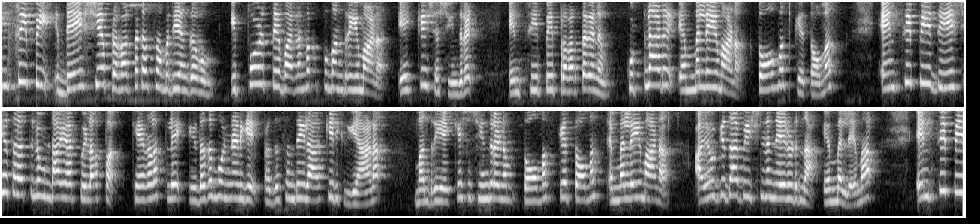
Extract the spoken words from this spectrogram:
എൻ സി പി ദേശീയ പ്രവർത്തക സമിതി അംഗവും ഇപ്പോഴത്തെ വനംവകുപ്പ് മന്ത്രിയുമാണ് A K Saseendran. N C P പ്രവർത്തകനും കുട്ടനാട് എം എൽ എയുമാണ് Thomas K Thomas. N C P ദേശീയ തലത്തിലുണ്ടായ പിളർപ്പ് കേരളത്തിലെ ഇടതുമുന്നണിയെ പ്രതിസന്ധിയിലാക്കിയിരിക്കുകയാണ്. മന്ത്രി എ കെ ശശീന്ദ്രനും Thomas K Thomas M L എയുമാണ് അയോഗ്യതാ ഭീഷണി നേരിടുന്ന എം എൽ എമാർ. എൻ സി പി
